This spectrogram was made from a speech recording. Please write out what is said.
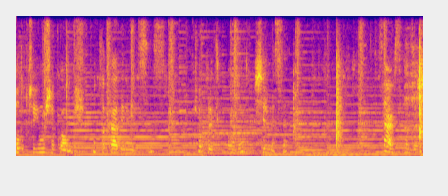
Oldukça yumuşak olmuş. Mutlaka denemelisiniz. Çok pratik oldu pişirmesi. Servis hazır.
